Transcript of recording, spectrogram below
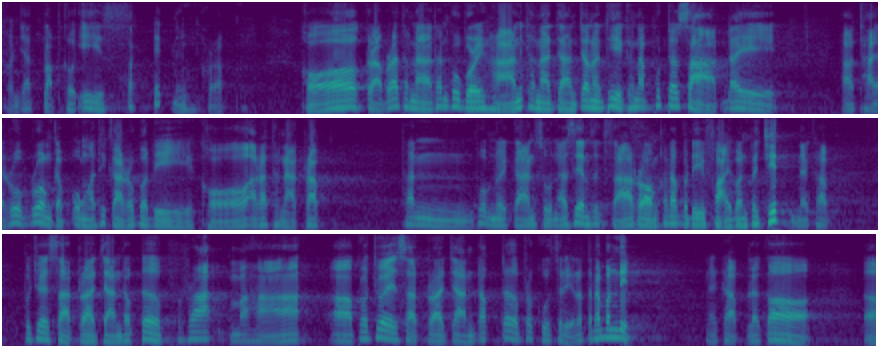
ขออนุญาตปรับเก้าอี้สักนิดหนึ่งครับ ขอกราบราธนาท่านผู้บริหารคณาจารย์เจ้าหน้าที่คณะพุทธศาสตร์ได้ถ่ายรูปร่วมกับองค์อธิการบดี ขออาราธนาครับ ท่านผู้อำนวยการศูนย์อาเซียนศึกษารองคณบดีฝ่ายบรรพชิตนะครับ ผู้ช่วยศาสตราจารย์ ดร พระมหาอ่าผู้ช่วยศาสตราจารย์ ดร พระครูสิริรัตนบัณฑิตนะครับ แล้วก็เอ่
